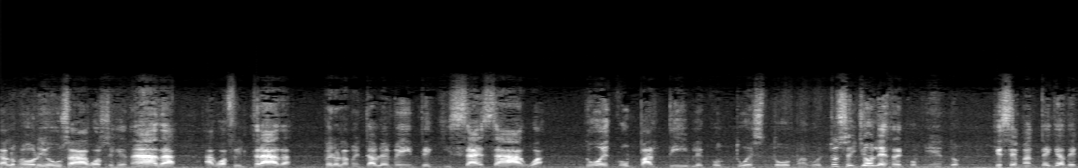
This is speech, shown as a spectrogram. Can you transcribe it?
a lo mejor ellos usan agua oxigenada, agua filtrada, pero lamentablemente quizá esa agua no es compatible con tu estómago. Entonces yo les recomiendo que se mantenga de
